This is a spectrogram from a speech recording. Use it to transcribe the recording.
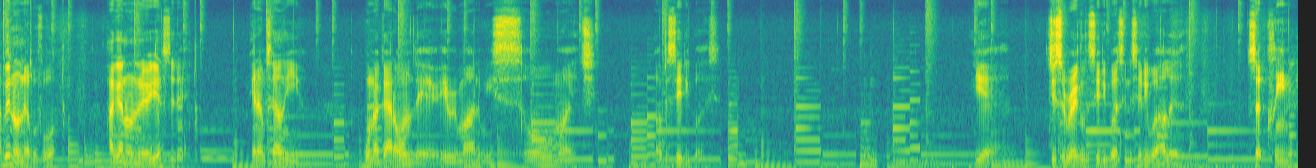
I've been on there before. I got on there yesterday. And I'm telling you, when I got on there, it reminded me so much of the city bus. Just a regular city bus in the city where I live. Except cleaner.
